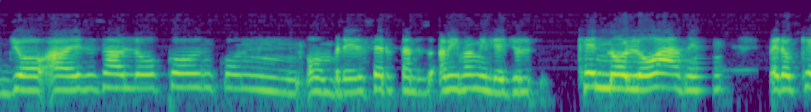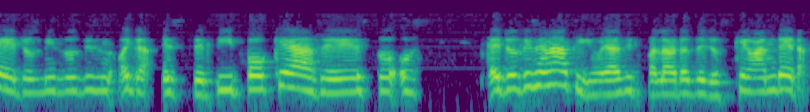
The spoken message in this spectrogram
Yo a veces hablo con, con hombres cercanos a mi familia yo, que no lo hacen, pero que ellos mismos dicen, oiga, este tipo que hace esto, ellos dicen así, voy a decir palabras de ellos, qué bandera.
